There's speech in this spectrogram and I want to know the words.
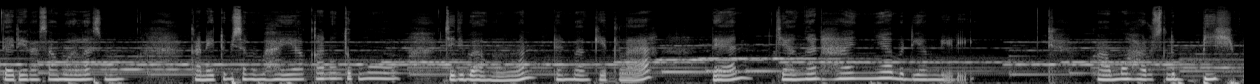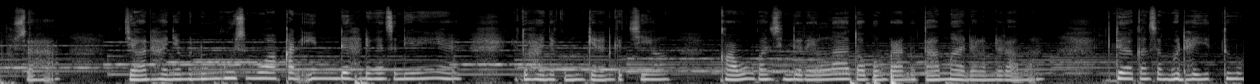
dari rasa malasmu. Karena itu bisa membahayakan untukmu. Jadi bangun dan bangkitlah dan jangan hanya berdiam diri. Kamu harus lebih berusaha Jangan hanya menunggu semua akan indah dengan sendirinya. Itu hanya kemungkinan kecil. Kamu bukan Cinderella ataupun peran utama dalam drama. Tidak akan semudah itu.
